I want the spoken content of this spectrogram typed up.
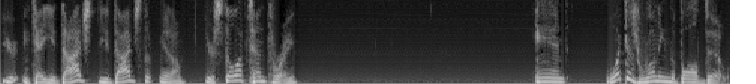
You're okay, you dodged you dodged the you know, you're still up 10-3. And what does running the ball do?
